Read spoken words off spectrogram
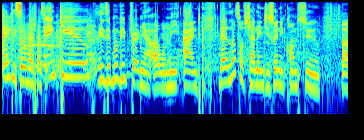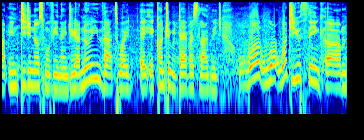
Thank you so much, Pastor. Thank you. It's a movie premiere, Awomi, and there are lots of challenges when it comes to uh, indigenous movie in Nigeria, knowing that we're a, a, country with diverse language. What, what, what do you think um,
